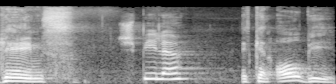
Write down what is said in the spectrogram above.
games. Spiele. It can all be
